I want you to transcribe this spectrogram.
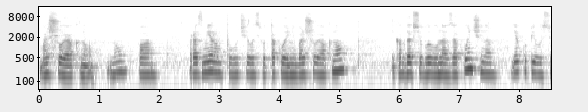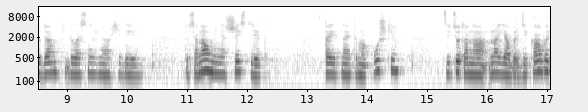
большое окно. Ну, по размерам получилось вот такое небольшое окно. И когда все было у нас закончено, я купила сюда белоснежную орхидею. То есть она у меня 6 лет. Стоит на этом окошке. Цветет она ноябрь-декабрь.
